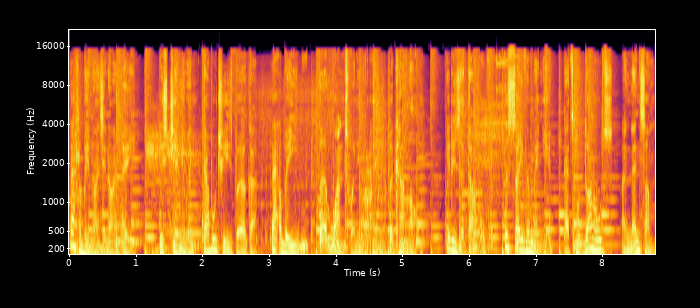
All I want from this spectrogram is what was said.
that'll be 99p. This genuine double cheeseburger, that'll be uh, 129. But come on, it is a double. The Saver menu. That's McDonald's, and then some.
